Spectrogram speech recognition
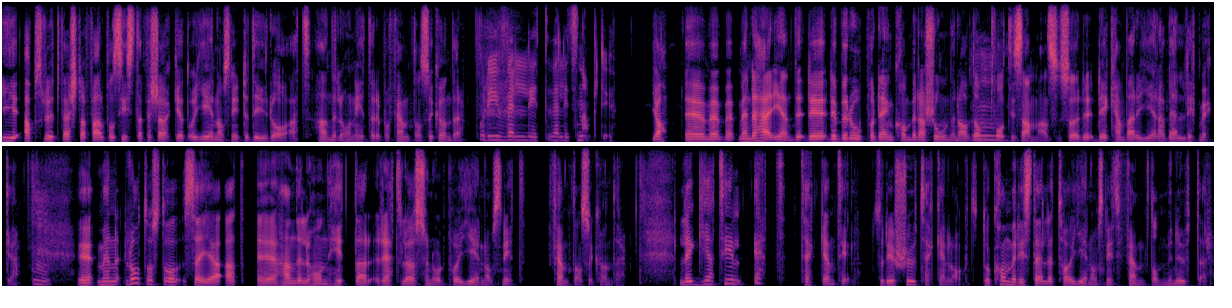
I absolut värsta fall på sista försöket och genomsnittet är ju då att han eller hon hittar det på 15 sekunder. Och det är ju väldigt, väldigt snabbt ju. Ja, eh, men, det här igen, det, det beror på den kombinationen av de mm. två tillsammans. Så det, det, kan variera väldigt mycket. Mm. Eh, men låt oss då säga att eh, han eller hon hittar rätt lösenord på i genomsnitt 15 sekunder. Lägger jag till ett tecken till, så det är sju tecken långt, då kommer det istället ta i genomsnitt 15 minuter.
